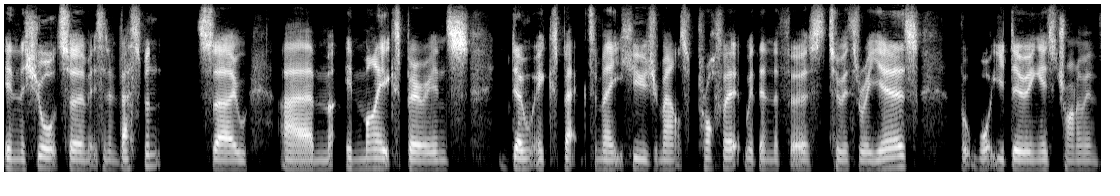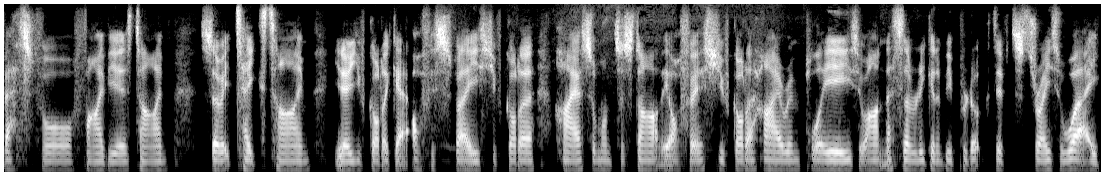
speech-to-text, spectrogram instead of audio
in the short term is an investment. So, um, in my experience, don't expect to make huge amounts of profit within the first two or three years. But what you're doing is trying to invest for five years' time. So it takes time. You know, you've got to get office space. You've got to hire someone to start the office. You've got to hire employees who aren't necessarily going to be productive straight away.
